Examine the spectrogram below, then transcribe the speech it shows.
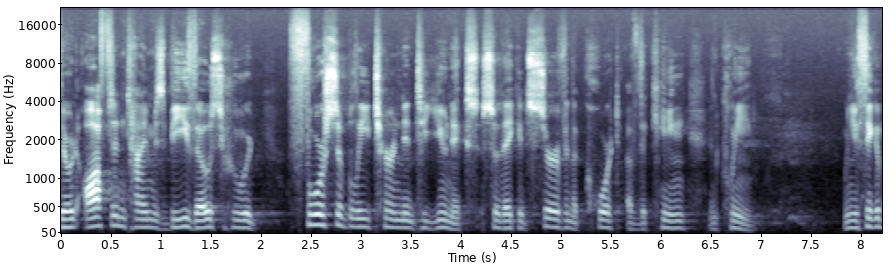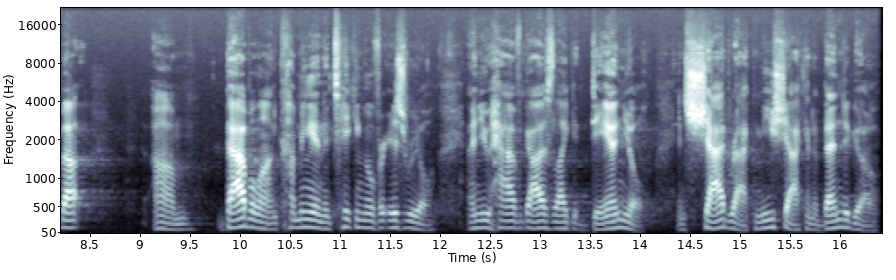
there would oftentimes be those who were forcibly turned into eunuchs so they could serve in the court of the king and queen. When you think about um, Babylon coming in and taking over Israel, and you have guys like Daniel and Shadrach, Meshach, and Abednego,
